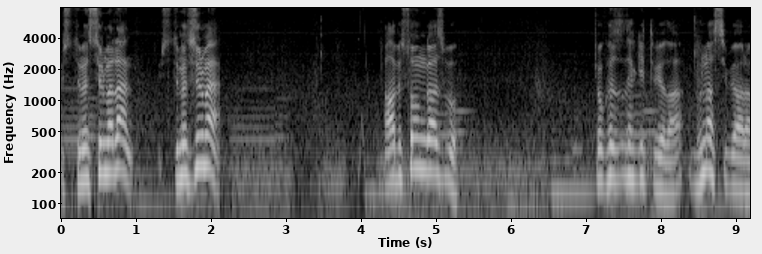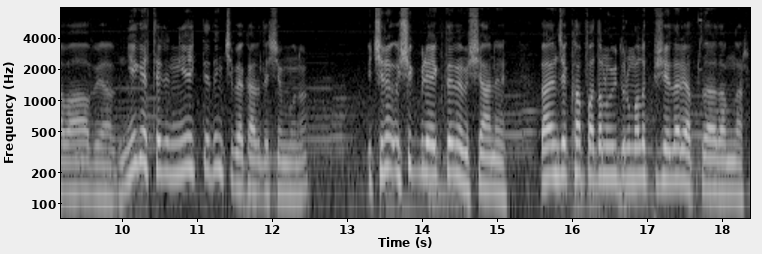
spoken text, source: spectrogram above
Üstüme sürme lan. Üstüme sürme. Abi son gaz bu. Çok hızlı da gitmiyor la. Bu nasıl bir araba abi ya? Niye getirdin? Niye ekledin ki be kardeşim bunu? İçine ışık bile eklememiş yani. Bence kafadan uydurmalık bir şeyler yaptılar adamlar.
